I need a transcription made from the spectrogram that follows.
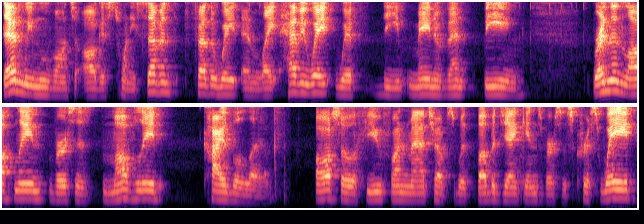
Then we move on to August 27th, featherweight and light heavyweight, with the main event being Brendan Loughnane versus Movlid Khaybulaev. Also, a few fun matchups with Bubba Jenkins versus Chris Wade,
